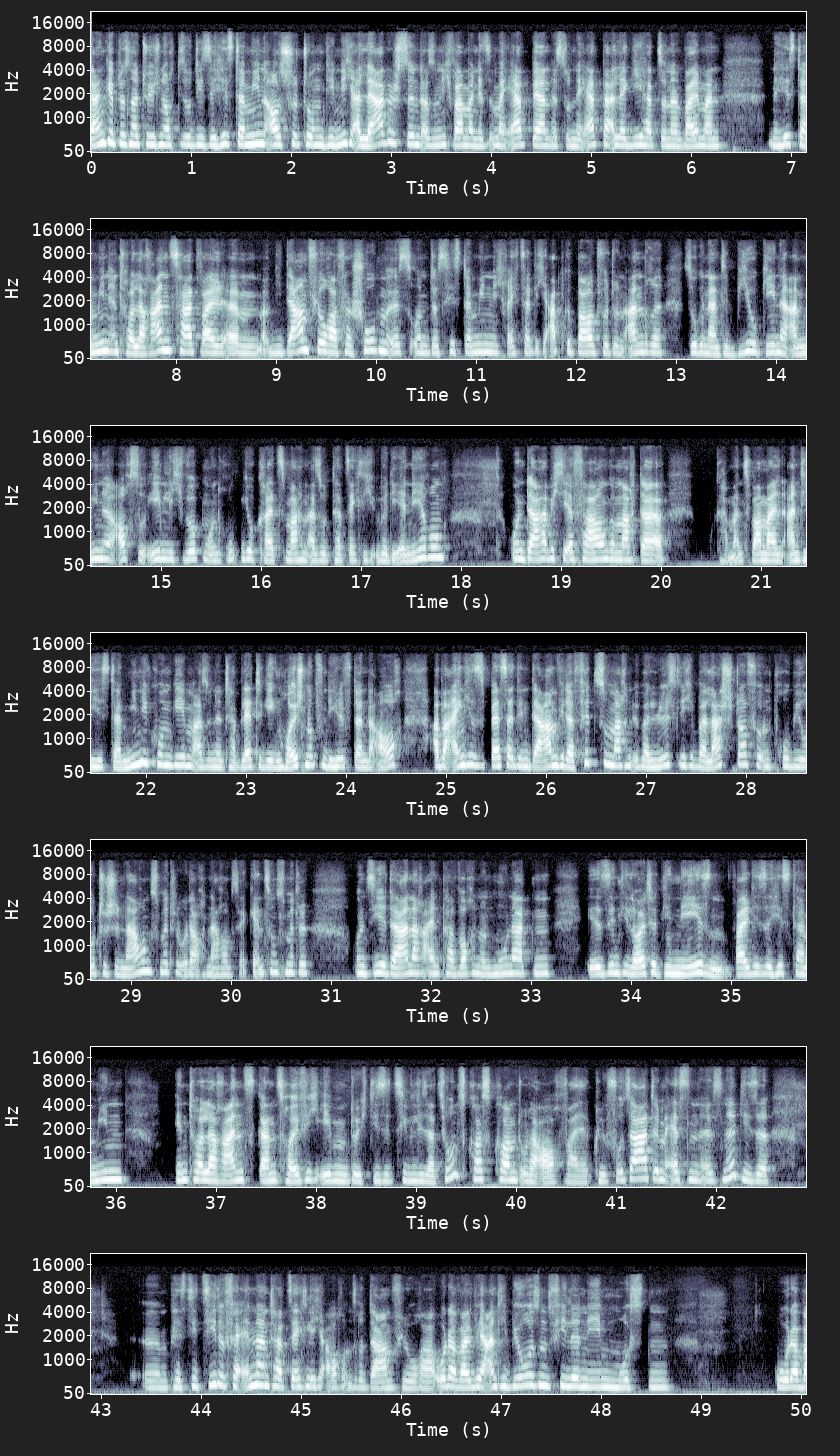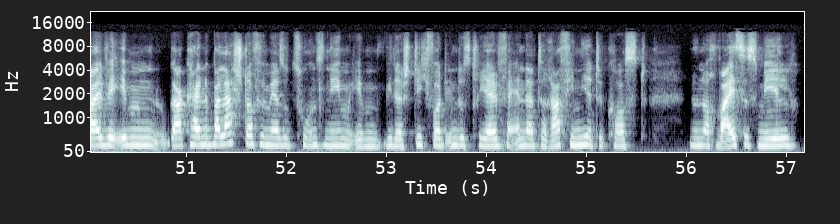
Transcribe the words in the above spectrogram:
dann gibt es natürlich noch so diese Histaminausschüttungen, die nicht allergisch sind, also nicht, weil man jetzt immer Erdbeeren isst und eine Erdbeerallergie hat, sondern weil man eine Histaminintoleranz hat, weil ähm, die Darmflora verschoben ist und das Histamin nicht rechtzeitig abgebaut wird und andere sogenannte biogene Amine auch so ähnlich wirken und Juckreiz machen, also tatsächlich über die Ernährung. Und da habe ich die Erfahrung gemacht, da kann man zwar mal ein Antihistaminikum geben, also eine Tablette gegen Heuschnupfen, die hilft dann da auch. Aber eigentlich ist es besser, den Darm wieder fit zu machen über lösliche Ballaststoffe und probiotische Nahrungsmittel oder auch Nahrungsergänzungsmittel. Und siehe da, nach ein paar Wochen und Monaten äh, sind die Leute genesen, weil diese Histaminintoleranz ganz häufig eben durch diese Zivilisationskost kommt oder auch weil Glyphosat im Essen ist, ne? diese ähm, Pestizide verändern tatsächlich auch unsere Darmflora oder weil wir Antibiosen viele nehmen mussten oder weil wir eben gar keine Ballaststoffe mehr so zu uns nehmen, eben wieder Stichwort industriell veränderte, raffinierte Kost, nur noch weißes Mehl.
